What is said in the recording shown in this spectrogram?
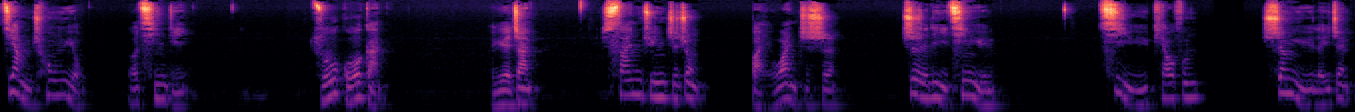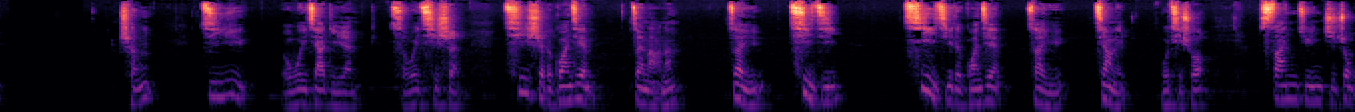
将冲勇而轻敌，卒果敢而越战。三军之众，百万之师，智力轻云，气于飘风，生于雷震。”乘机遇而威加敌人，此谓气势。气势的关键在哪呢？在于契机。契机的关键在于将领。吴起说：“三军之众，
